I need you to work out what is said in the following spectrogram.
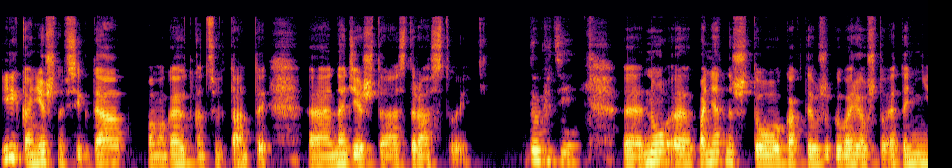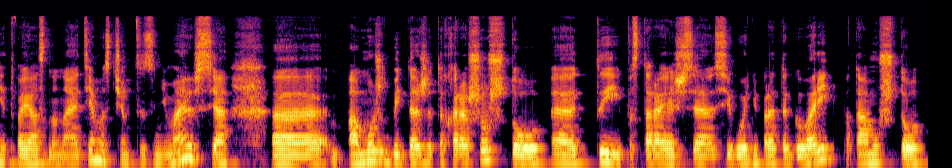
или, конечно, всегда помогают консультанты. Надежда, здравствуй. Добрый день. Э, ну, э, понятно, что, как ты уже говорил, что это не твоя основная тема, с чем ты занимаешься, э, а может быть даже это хорошо, что ты постараешься сегодня про это говорить, потому что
